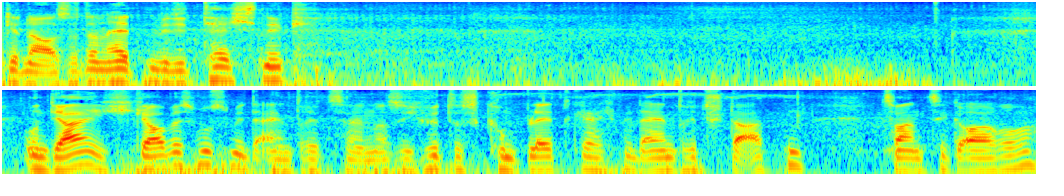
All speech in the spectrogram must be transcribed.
Genau, also dann hätten wir die Technik. Und ja, ich glaube, es muss mit Eintritt sein. Also ich würde das komplett gleich mit Eintritt starten. 20 Euro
